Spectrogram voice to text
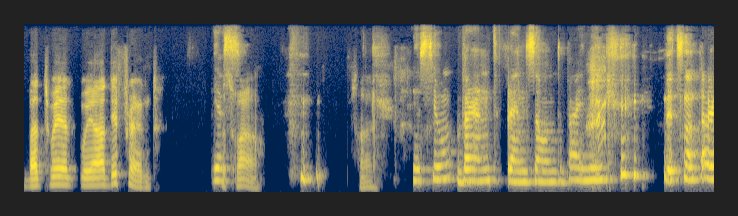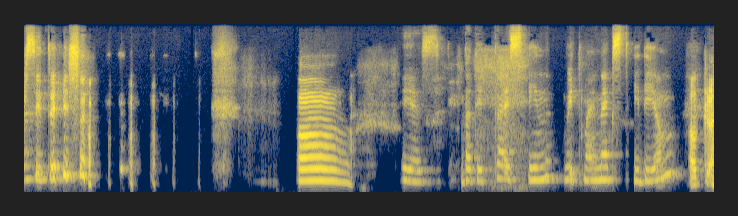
but we're we are different as well. So Yes, you weren't friend zoned by me. That's not our situation. oh, Yes, but it ties in with my next idiom. okay.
